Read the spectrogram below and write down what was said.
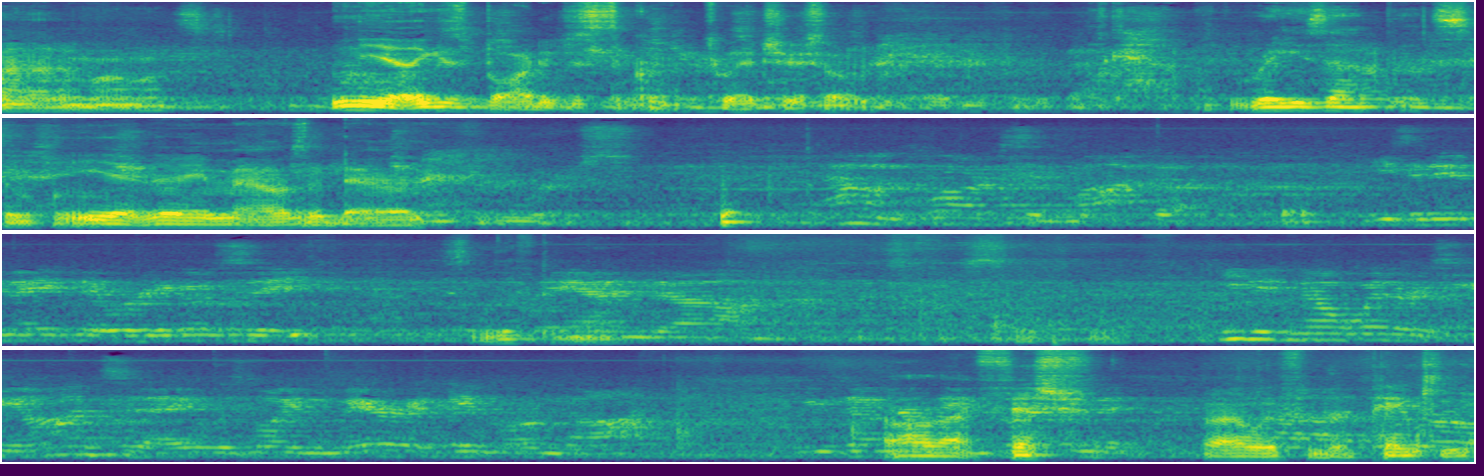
out of him almost. Yeah, like his body just a quick twitch or something. Look at him, like, raise up. That's so cool. Yeah, then he mouths it down. Alan He's that we're gonna go see, He's lifting up. and um, he didn't know whether his fiance was going to marry him or not. He was under Oh, that fish. impression Far away from the pinky. that,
